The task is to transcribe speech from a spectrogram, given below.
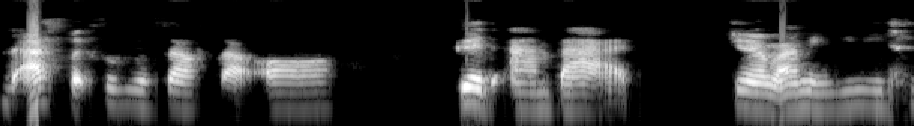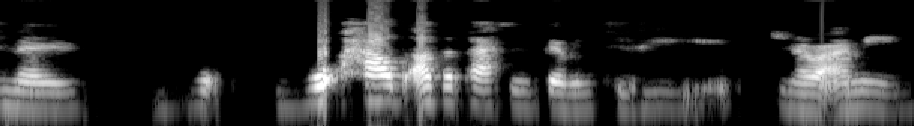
the aspects of yourself that are good and bad. Do you know what I mean? You need to know what, what how the other person's going to view you. Do you know what I mean?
